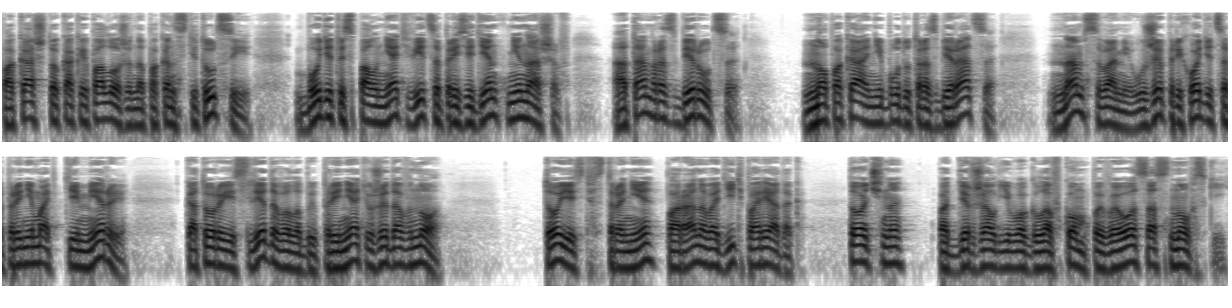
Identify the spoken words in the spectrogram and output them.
пока что, как и положено по конституции, будет исполнять вице-президент Нинашев, а там разберутся. Но пока они будут разбираться, нам с вами уже приходится принимать те меры, которые следовало бы принять уже давно. То есть в стране пора наводить порядок. Точно, поддержал его главком ПВО Сосновский.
